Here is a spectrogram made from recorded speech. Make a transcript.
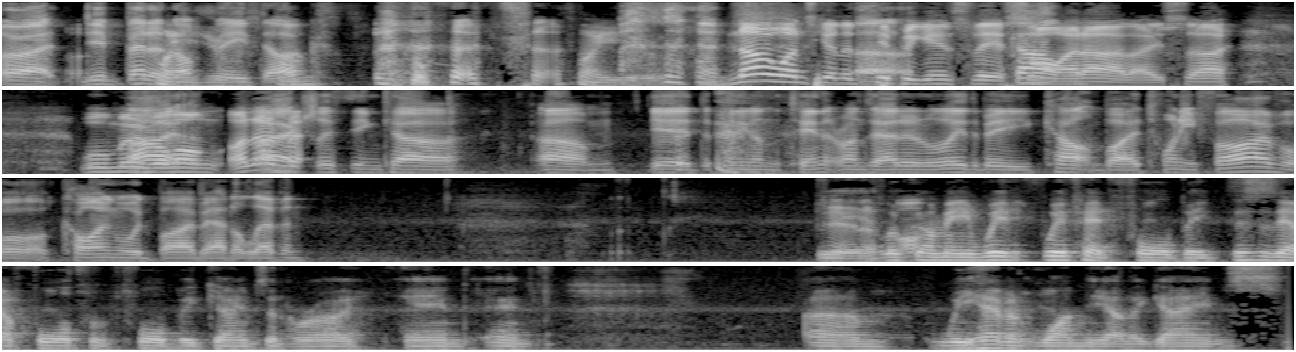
All right, you better What not be, dog. response? That's my usual response. no one's going to tip Uh, against their Carlton. side, are they? So we'll move I, along. I know. I Ma- actually think, uh, um, yeah, depending on the team that runs out, it'll either be Carlton by 25 or Collingwood by about 11. Fair yeah, enough. look, I mean, we've we've had four big. This is our fourth of four big games in a row, and and um, we haven't won the other games,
